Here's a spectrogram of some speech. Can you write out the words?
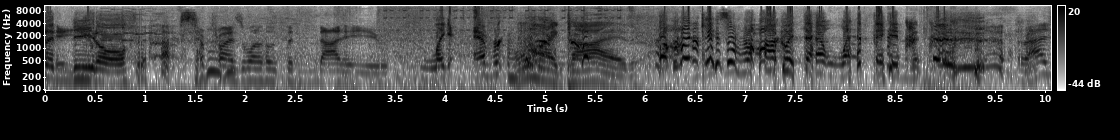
the needle. I'm surprised one of those did not hit you. Like every. Oh my god. What is wrong with that weapon? Raj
